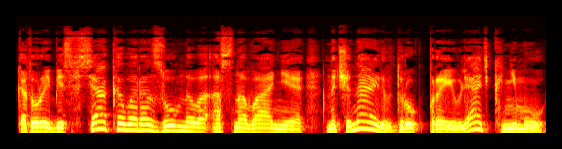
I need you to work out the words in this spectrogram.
который без всякого разумного основания начинает вдруг проявлять к нему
